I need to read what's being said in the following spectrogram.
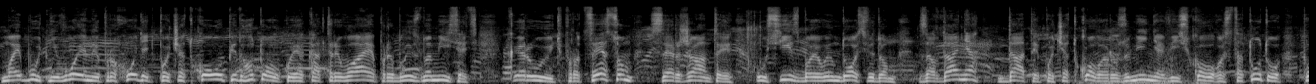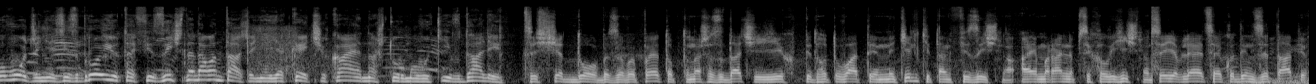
майбутні воїни проходять початкову підготовку, яка триває приблизно місяць. Керують процесом сержанти, усі з бойовим досвідом. Завдання дати початкове розуміння військового статуту, поводження зі зброєю та фізичне навантаження, яке чекає на штурмовиків далі. Це ще до БЗВП, тобто наша задача їх підготувати не тільки там фізично, а й морально-психологічно. Це є як один з етапів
